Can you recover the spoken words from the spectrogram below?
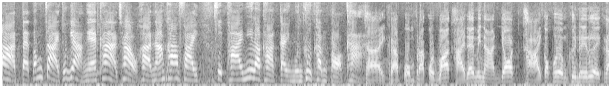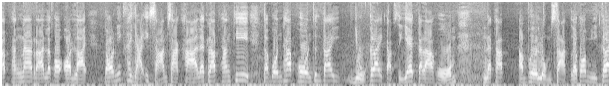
บาท แต่ต้องจ่ายทุกอย่างไงค่ะเช่าค่ะน้ำค่าไฟ สุดท้ายนี่แหละค่ะไก่หมุนคือคำตอบค่ะ ใช่ครับ ผมปรากฏว่าขายได้ไม่นานยอดขายก็เพิ่มขึ้นเรื่อยๆครับทั้งหน้าร้านแล้วก็ออนไลน์ตอนนี้ขยายอีก 3 สาขาแล้วครับ ทั้งที่ตำบลท่าโพนซึ่งใต้อยู่ใกล้กับสี่แยกกลาโหมนะครับ อำเภอหล่มสัก แล้วก็มีใกล้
